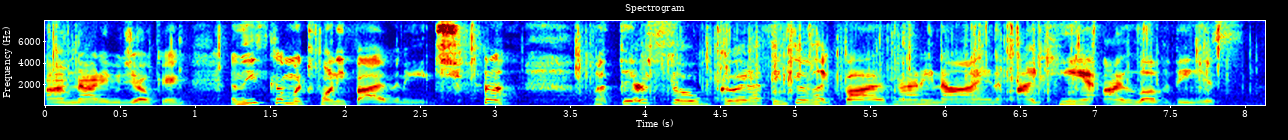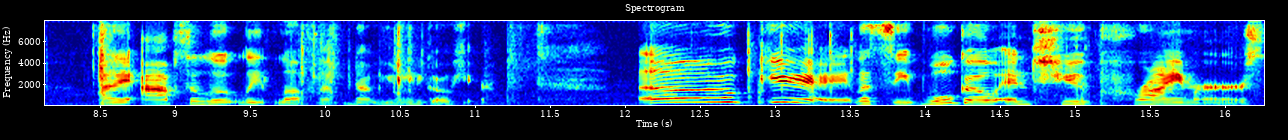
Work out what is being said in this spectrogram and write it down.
I'm not even joking. And these come with 25 in each. but they're so good. I think they're like $5.99. I can't. I love these. I absolutely love them. No, you need to go here. Okay, let's see. We'll go into primers.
